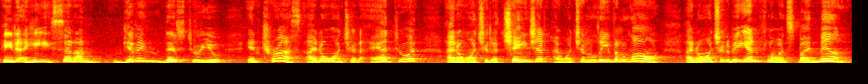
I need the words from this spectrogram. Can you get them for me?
He, he said, I'm giving this to you in trust. I don't want you to add to it. I don't want you to change it. I want you to leave it alone. I don't want you to be influenced by men.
